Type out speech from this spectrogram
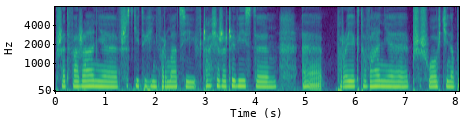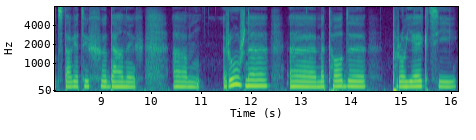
przetwarzanie wszystkich tych informacji w czasie rzeczywistym, e, projektowanie przyszłości na podstawie tych danych, różne e, metody projekcji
